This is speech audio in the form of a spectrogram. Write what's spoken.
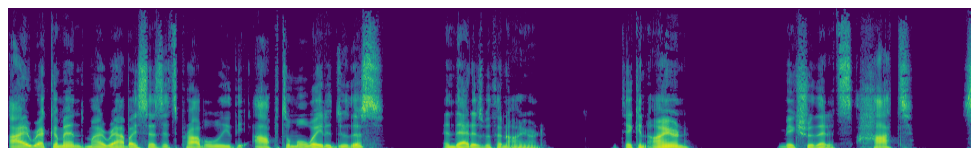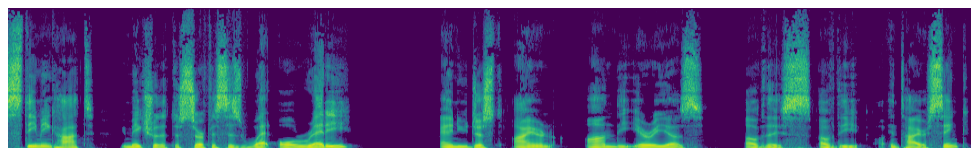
I recommend, my rabbi says it's probably the optimal way to do this, and that is with an iron. You take an iron, make sure that it's hot, steaming hot you make sure that the surface is wet already, and you just iron on the areas of this of the entire sink.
